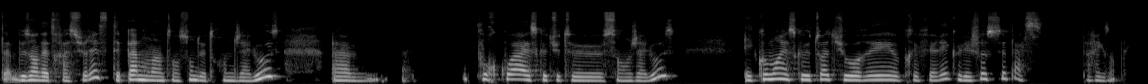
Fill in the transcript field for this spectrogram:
tu as besoin d'être rassuré, c'était pas mon intention de te rendre jalouse. Euh, pourquoi est-ce que tu te sens jalouse? Et comment est-ce que toi tu aurais préféré que les choses se passent, par exemple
